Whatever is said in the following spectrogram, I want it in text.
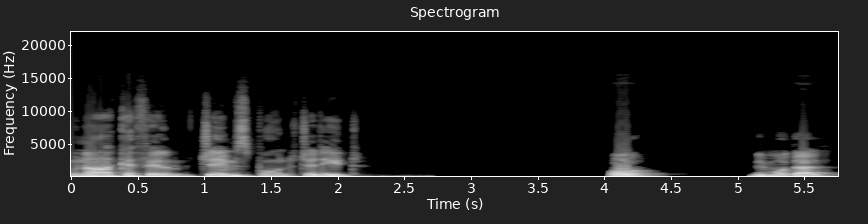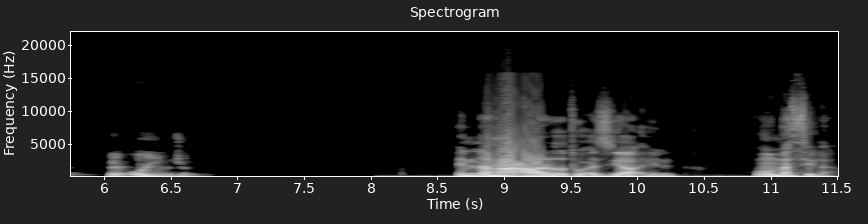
هناك فيلم جيمس بوند جديد O bir model ve oyuncu. إنها عارضة أزياء وممثلة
